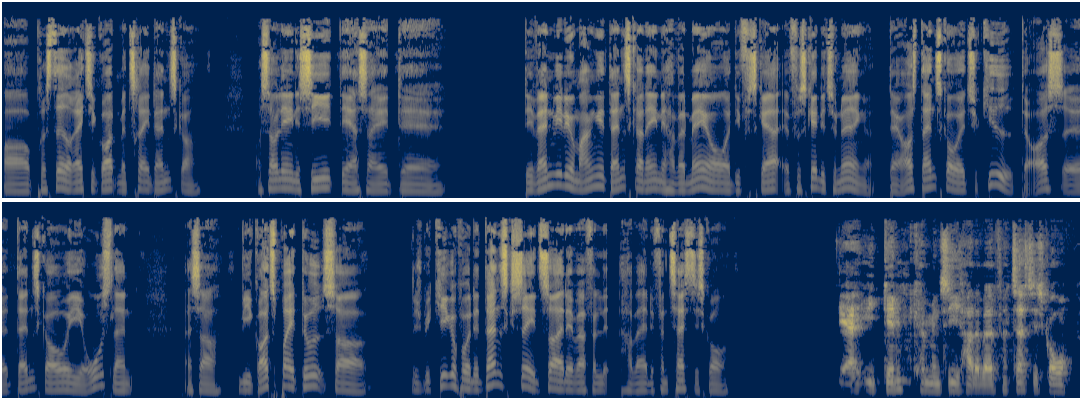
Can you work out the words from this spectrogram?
og præsteret rigtig godt med tre danskere. Og så vil jeg egentlig sige, det er altså et... Øh, det er vanvittigt jo mange danskere, der egentlig har været med over de øh, forskellige turneringer. Der er også danskere over i Tyrkiet, der er også øh, danskere over i Rusland. Altså, vi er godt spredt ud, så hvis vi kigger på det dansk set, så er det i hvert fald har været et fantastisk år. Ja, igen kan man sige, har det været et fantastisk år.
